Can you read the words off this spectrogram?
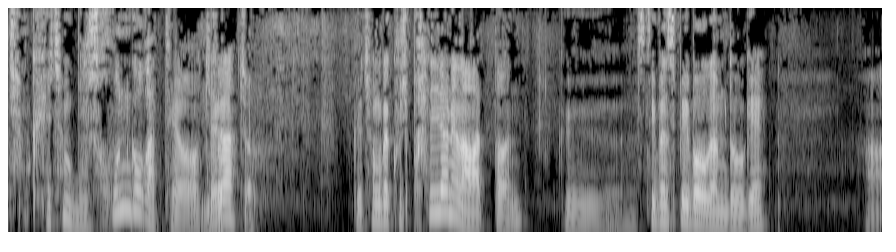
참 그게 참 무서운 것 같아요. 제가 무섭죠. 그 1998년에 나왔던 그 스티븐 스필버그 감독의 아,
